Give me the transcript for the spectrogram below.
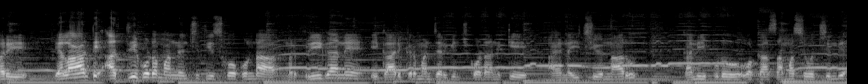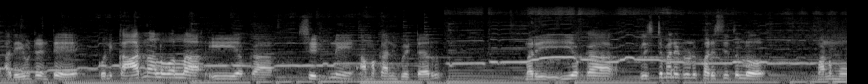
మరి ఎలాంటి అద్దె కూడా మన నుంచి తీసుకోకుండా మరి ఫ్రీగానే ఈ కార్యక్రమాన్ని జరిగించుకోవడానికి ఆయన ఇచ్చి ఉన్నారు. కానీ ఇప్పుడు ఒక సమస్య వచ్చింది. అదేమిటంటే కొన్ని కారణాల వల్ల ఈ యొక్క షెడ్ని అమ్మకానికి పెట్టారు. మరి ఈ యొక్క క్లిష్టమైనటువంటి పరిస్థితుల్లో మనము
